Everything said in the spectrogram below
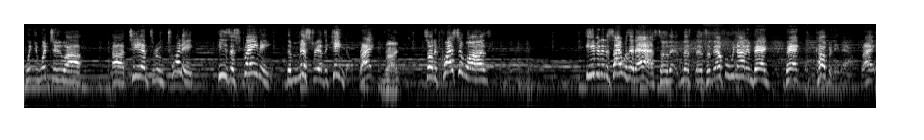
when you went to uh, uh, 10 through 20, he's explaining the mystery of the kingdom, right? Right. So the question was, even the disciples had asked, so that so therefore we're not in bad bad company now, right?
